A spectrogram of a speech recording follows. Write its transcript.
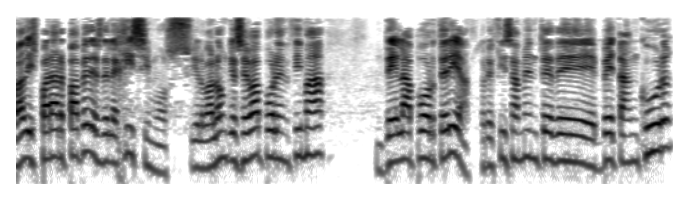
va a disparar Pape desde lejísimos. Y el balón que se va por encima de la portería, precisamente de Betancourt.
